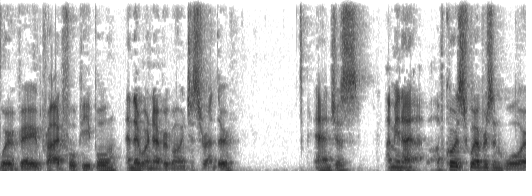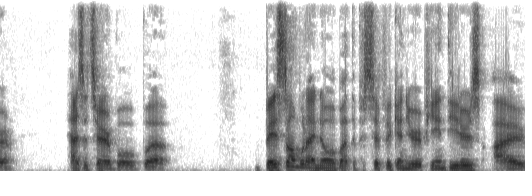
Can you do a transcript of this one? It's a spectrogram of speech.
were very prideful people and they were never going to surrender. And just I mean, I of course whoever's in war has it terrible, but based on what I know about the Pacific and European theaters, I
